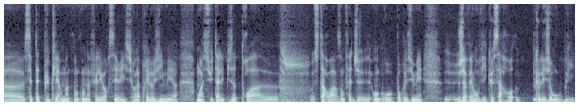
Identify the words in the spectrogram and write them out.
Euh, c'est peut-être plus clair maintenant qu'on a fait les hors-séries sur la prélogie, mais euh, moi, suite à l'épisode 3, euh, Star Wars, en fait, en gros, pour résumer, j'avais envie que, ça que les gens oublient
